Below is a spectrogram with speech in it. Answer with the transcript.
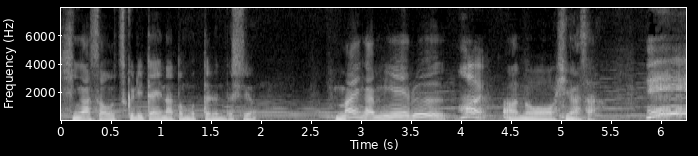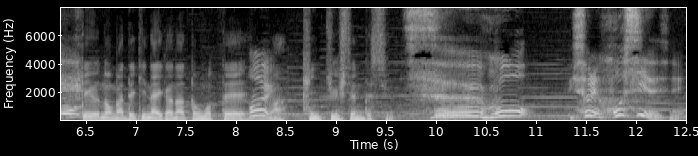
日傘を作りたいなと思ってるんですよ前が見えるはい。あの日傘えっていうのができないかなと思って、はい今研究してんですよー、すごい。それ欲しいですね。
